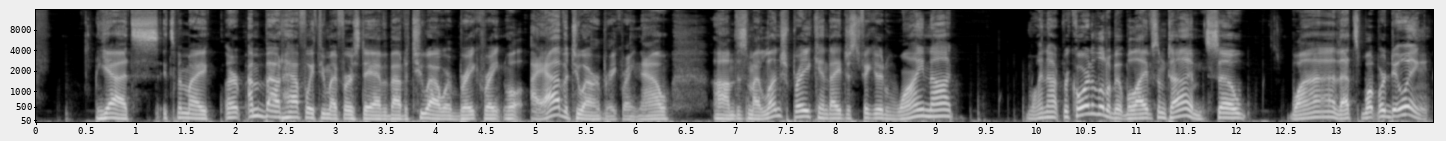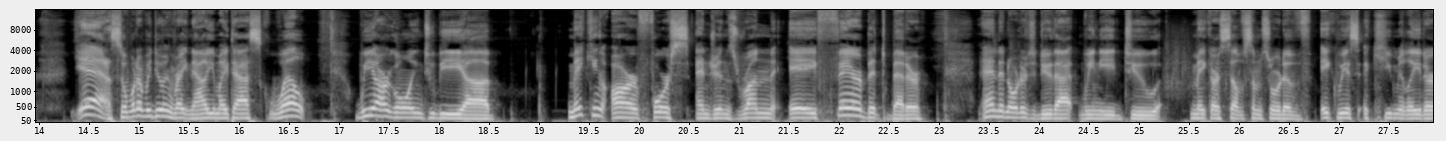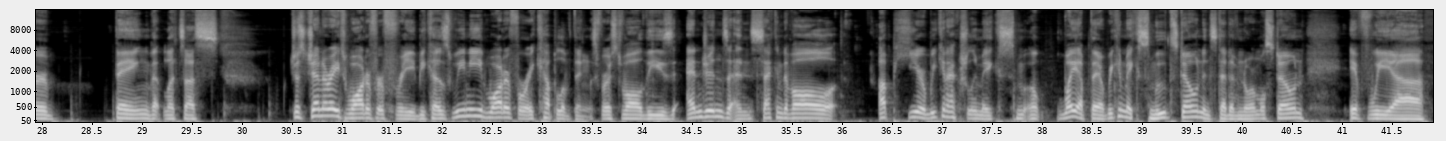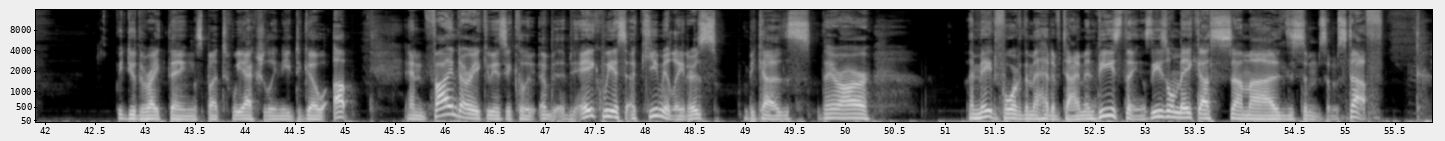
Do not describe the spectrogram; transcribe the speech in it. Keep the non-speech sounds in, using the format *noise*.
yeah, it's it's been my or I'm about halfway through my first day. I have about a two hour break right. Well, I have a two hour break right now. Um, this is my lunch break, and I just figured why not why not record a little bit while I have some time? So why that's what we're doing. Yeah, so what are we doing right now, you might ask? Well, we are going to be uh, making our force engines run a fair bit better. And in order to do that, we need to make ourselves some sort of aqueous accumulator thing that lets us just generate water for free because we need water for a couple of things. First of all, these engines, and second of all, up here, we can actually make, oh, way up there, we can make smooth stone instead of normal stone if we, uh, we do the right things, but we actually need to go up and find our aqueous, aqueous accumulators because there are, I made four of them ahead of time, and these things, these will make us some, uh, some, some stuff.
